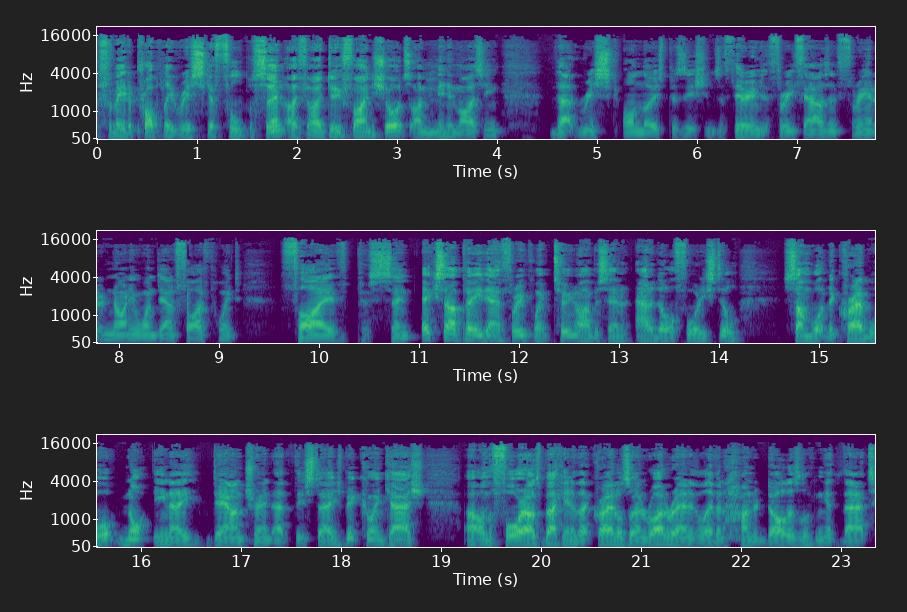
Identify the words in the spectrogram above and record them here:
for me to properly risk a full percent. If I do find shorts, I'm minimizing that risk on those positions. Ethereum's at 3,391, down 5.5%. XRP down 3.29%, at $1.40, still somewhat in a crab walk, not in a downtrend at this stage. Bitcoin Cash uh, on the four hours back into that cradle zone, right around $1,100. Looking at that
